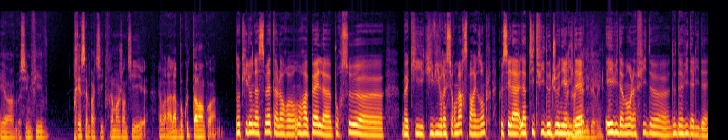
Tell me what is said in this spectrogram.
Et c'est une fille très sympathique, vraiment gentille. Et voilà, elle a beaucoup de talent, quoi. Donc Ilona Smet, alors on rappelle pour ceux bah, qui, vivrait sur Mars, par exemple, que c'est la, petite fille de Johnny Hallyday, et évidemment la fille de, David Hallyday.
